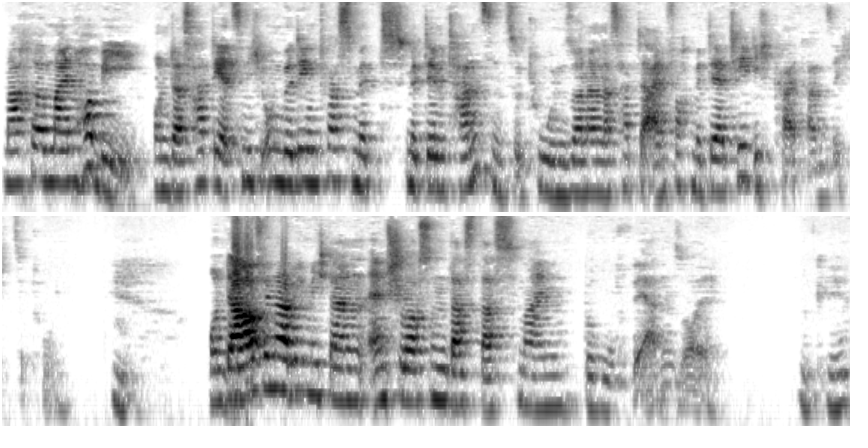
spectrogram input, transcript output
mache mein Hobby. Und das hatte jetzt nicht unbedingt was mit, mit dem Tanzen zu tun, sondern das hatte einfach mit der Tätigkeit an sich zu tun. Hm. Und daraufhin habe ich mich dann entschlossen, dass das mein Beruf werden soll. Okay.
